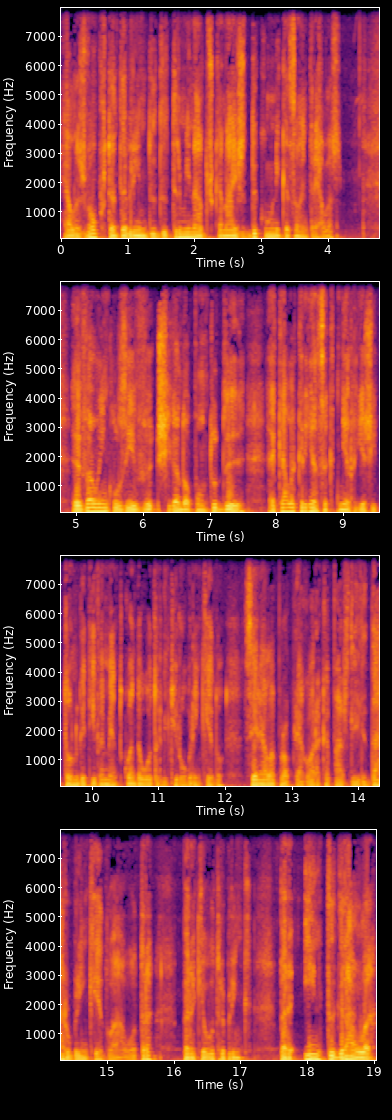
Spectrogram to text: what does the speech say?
elas vão, portanto, abrindo determinados canais de comunicação entre elas, vão inclusive chegando ao ponto de aquela criança que tinha reagido tão negativamente quando a outra lhe tirou o brinquedo, ser ela própria agora capaz de lhe dar o brinquedo à outra para que a outra brinque, para integrá-la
